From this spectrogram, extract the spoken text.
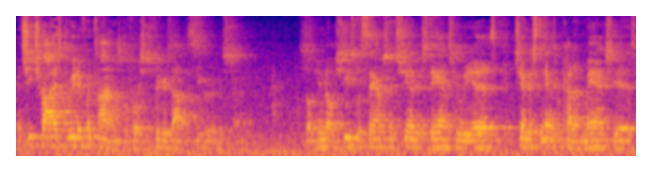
And she tries three different times before she figures out the secret of the strength. So, you know, she's with Samson. She understands who he is. She understands what kind of man she is.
